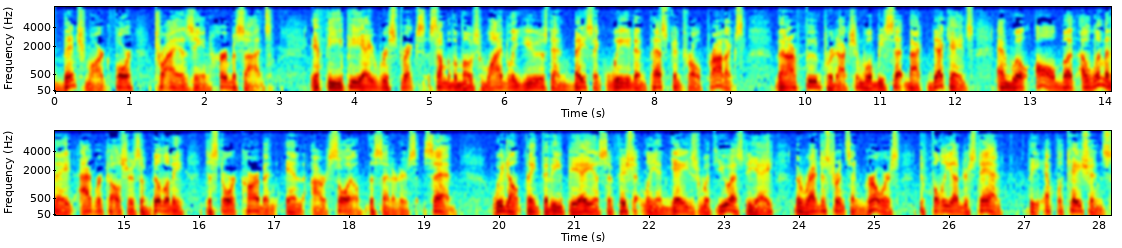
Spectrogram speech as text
benchmark for triazine herbicides. If the EPA restricts some of the most widely used and basic weed and pest control products, then our food production will be set back decades and will all but eliminate agriculture's ability to store carbon in our soil, the senators said. We don't think that EPA is sufficiently engaged with USDA, the registrants and growers to fully understand the implications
